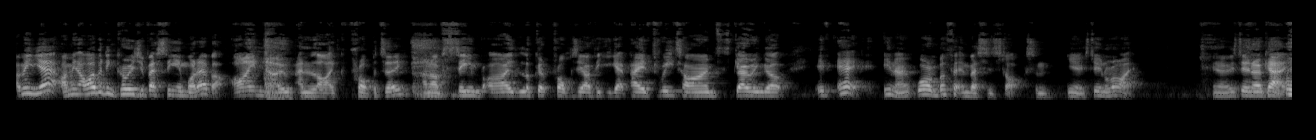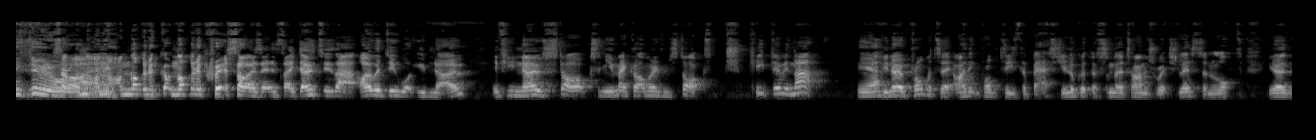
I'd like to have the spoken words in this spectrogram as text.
I mean, yeah, I mean, I would encourage investing in whatever. I know and like property, and I've seen. I look at property. I think you get paid three times. It's going up. If eh, you know, Warren Buffett invests in stocks, and you know, he's doing all right. You know, he's doing okay. he's doing all So right. I'm, I'm, not, I'm not going to I'm not going to criticize it and say don't do that. I would do what you know. If you know stocks and you make a lot of money from stocks, keep doing that. Yeah. If you know property, I think property is the best. You look at the Sunday Times rich list and a lot, you know,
